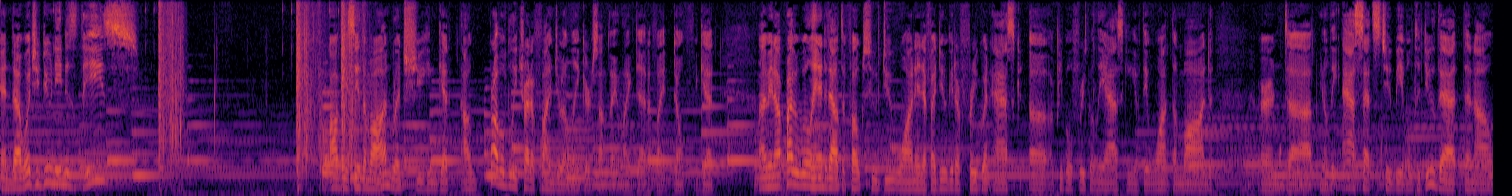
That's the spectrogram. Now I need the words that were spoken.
And uh, what you do need is these. Obviously the mod, which you can get. I'll probably try to find you a link or something like that if I don't forget. I mean, I probably will hand it out to folks who do want it. If I do get a frequent ask, uh, or people frequently asking if they want the mod, and uh, you know the assets to be able to do that, then I'll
